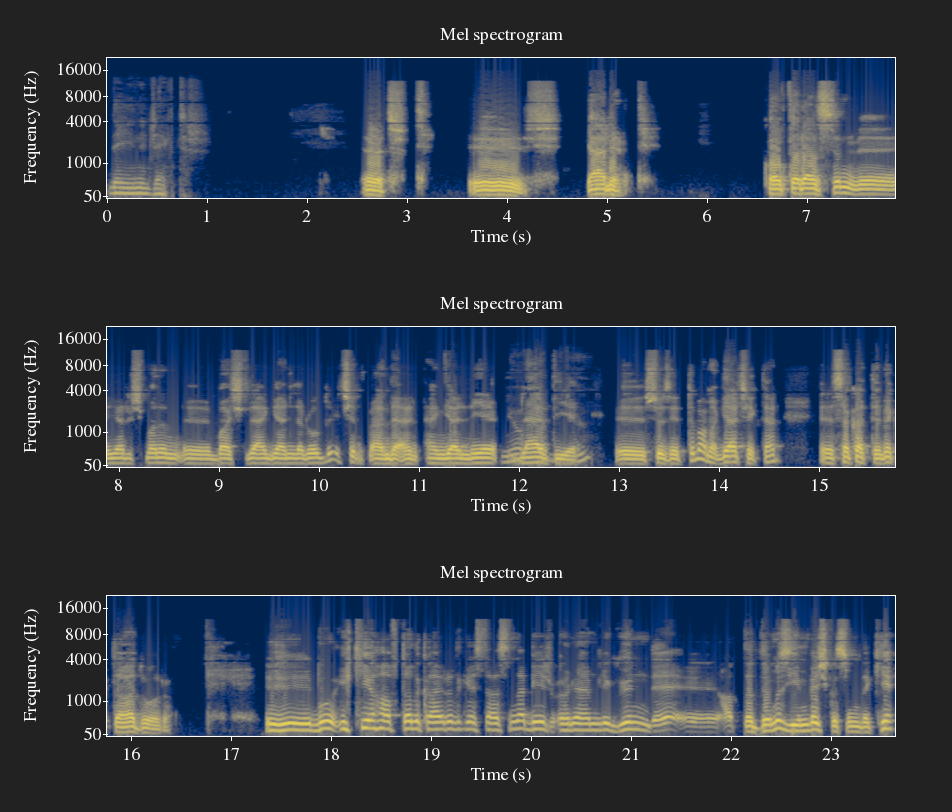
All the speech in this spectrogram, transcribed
değinecektir. Evet. Ee, yani konferansın ve yarışmanın e, başlı engeller olduğu için ben de engelliler Yok, diye e, söz ettim ama gerçekten e, sakat demek daha doğru. E, bu iki haftalık ayrılık esnasında bir önemli gün de e, atladığımız 25 Kasım'daki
